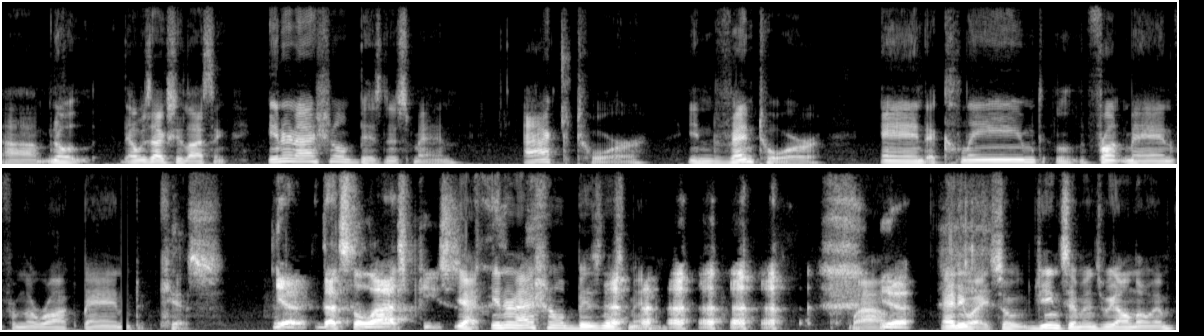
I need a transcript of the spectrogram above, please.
Um, no, that was actually the last thing. International businessman, actor, inventor and acclaimed frontman from the rock band Kiss. Yeah, that's the last piece. Yeah, international businessman. wow. Yeah. Anyway, so Gene Simmons, we all know him.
